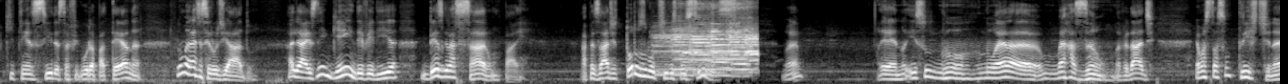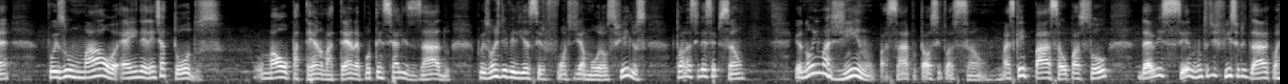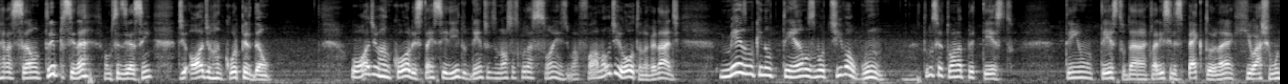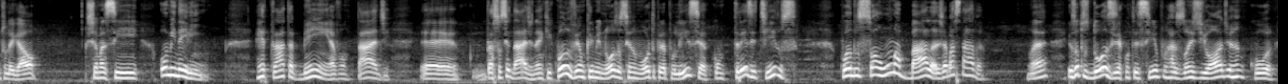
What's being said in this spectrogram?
que tenha sido essa figura paterna, não merece ser odiado. Aliás, ninguém deveria desgraçar um pai, apesar de todos os motivos possíveis, não é? É, isso não, não, era, não é razão, na verdade é uma situação triste, né? Pois o mal é inerente a todos. O mal paterno, materno é potencializado, pois onde deveria ser fonte de amor aos filhos, torna-se decepção. Eu não imagino passar por tal situação, mas quem passa ou passou deve ser muito difícil lidar com a relação tríplice, né? Vamos dizer assim, de ódio, rancor, perdão. O ódio e o rancor está inserido dentro de nossos corações de uma forma ou de outra, na é verdade. Mesmo que não tenhamos motivo algum, tudo se torna pretexto. Tem um texto da Clarice Lispector, né, que eu acho muito legal, chama-se O Mineirinho. Retrata bem a vontade é, da sociedade, né, que quando vê um criminoso sendo morto pela polícia com 13 tiros, quando só uma bala já bastava não é? E os outros 12 aconteciam por razões de ódio e rancor.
